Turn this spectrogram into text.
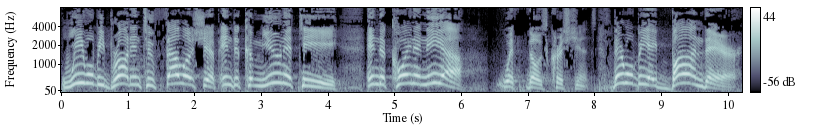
we will be brought into fellowship, into community, into koinonia with those Christians. There will be a bond there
